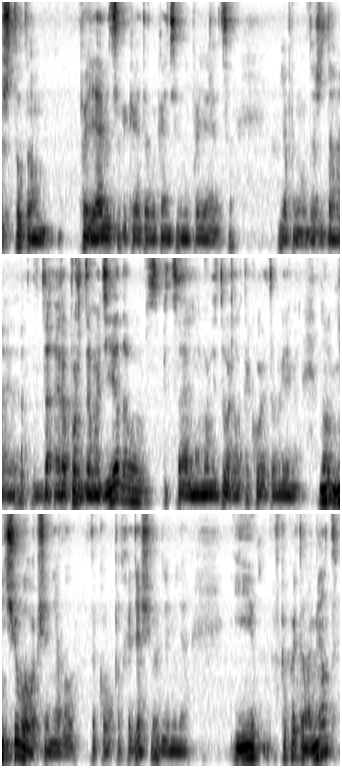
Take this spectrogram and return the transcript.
что там появится какая-то вакансия, не появится. Я, по-моему, даже до, до аэропорт Домодедово специально мониторил какое-то время. Но ничего вообще не было такого подходящего для меня. И в какой-то момент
